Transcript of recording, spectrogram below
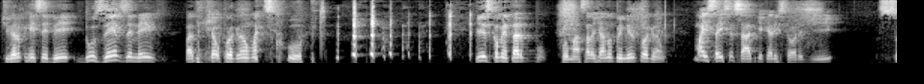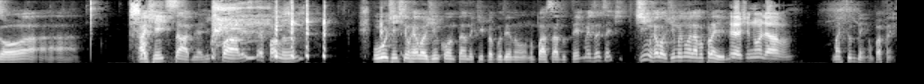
Tiveram que receber 200 e-mails para deixar o programa mais curto. Fiz esse comentário por- Marcela já no primeiro programa. Mas isso aí você sabe que é aquela história de só a, Só- a gente sabe, né? A gente fala e vai falando. Hoje a gente tem um reloginho contando aqui para poder não, não passar do tempo, mas antes a gente tinha um reloginho, mas não olhava para ele. É, a gente não olhava. Mas tudo bem, vamos pra frente.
